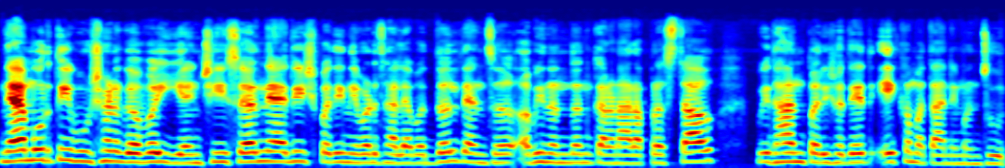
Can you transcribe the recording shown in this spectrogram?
न्यायमूर्ती भूषण गवई यांची सरन्यायाधीशपदी निवड झाल्याबद्दल त्यांचं अभिनंदन करणारा प्रस्ताव विधान परिषदेत एकमताने मंजूर.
